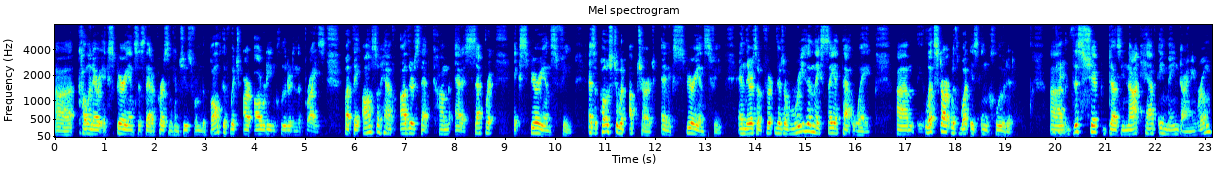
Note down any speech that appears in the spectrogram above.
uh, culinary experiences that a person can choose from, the bulk of which are already included in the price. But they also have others that come at a separate experience fee, as opposed to an upcharge, an experience fee. And there's a there's a reason they say it that way. Um, let's start with what is included. Uh, okay. This ship does not have a main dining room,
